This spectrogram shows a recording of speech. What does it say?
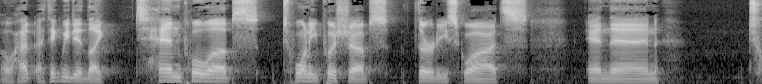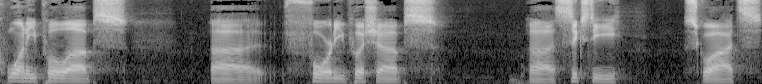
oh, how, I think we did like 10 pull-ups, 20 push-ups, 30 squats, and then 20 pull ups, uh, 40 push ups, uh, 60 squats.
